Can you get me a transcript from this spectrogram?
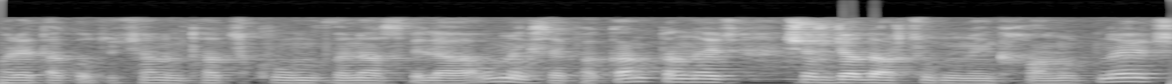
հրետակոծության ընթացքում վնասվել է, ունենք սեփական տներ, շրջադարձում ունենք խանութներ։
